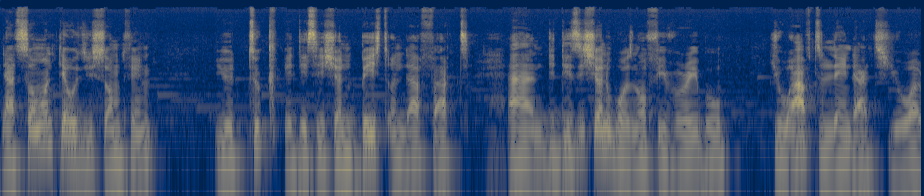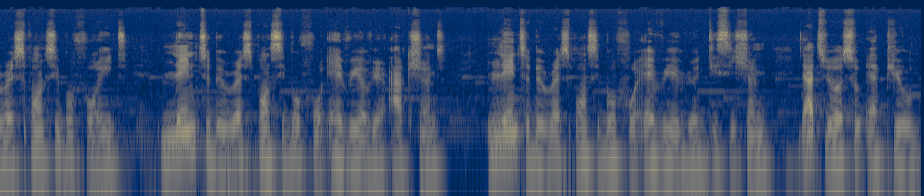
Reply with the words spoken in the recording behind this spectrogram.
That someone tells you something, you took a decision based on that fact, and the decision was not favorable, you have to learn that you are responsible for it. Learn to be responsible for every of your actions. Learn to be responsible for every of your decision. That will also help you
